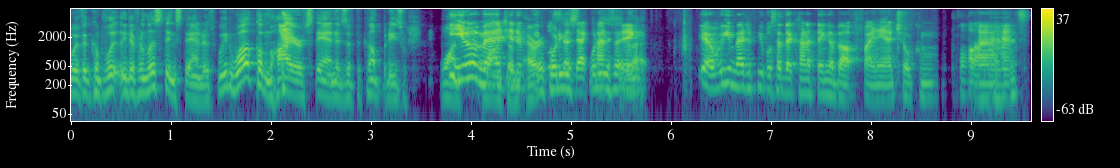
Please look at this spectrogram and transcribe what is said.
with a completely different listing standards? We'd welcome higher standards if the companies want. Can you want imagine them. if Eric, what do you, what do you say of thing? Yeah, we imagine people said that kind of thing about financial compliance.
